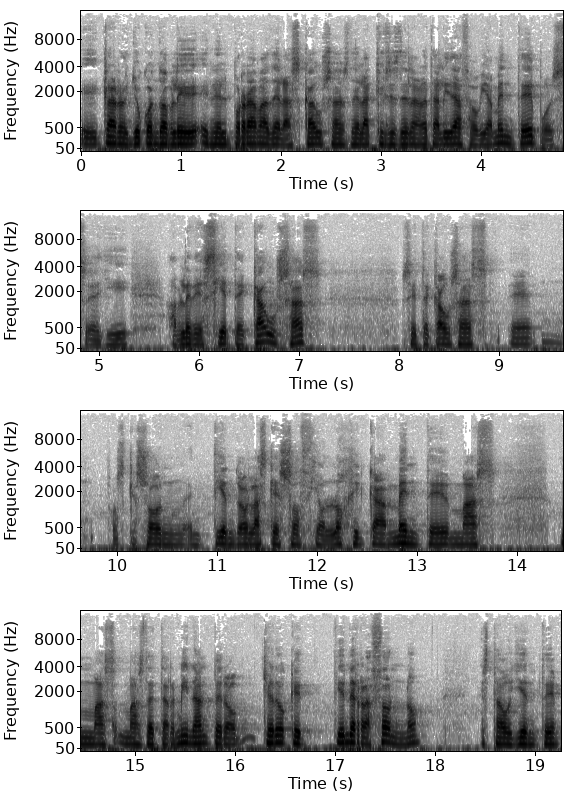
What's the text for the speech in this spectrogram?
Eh, claro, yo cuando hablé en el programa de las causas de la crisis de la natalidad, obviamente, pues allí hablé de siete causas, siete causas, eh, pues que son, entiendo, las que sociológicamente más, más, más determinan, pero creo que tiene razón, ¿no? Esta oyente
